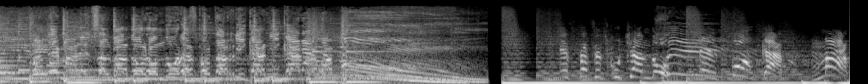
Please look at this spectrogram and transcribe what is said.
aire. Guatemala, El Salvador, Honduras, Costa Rica, Nicaragua. ¡Pum! Estás escuchando el podcast más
